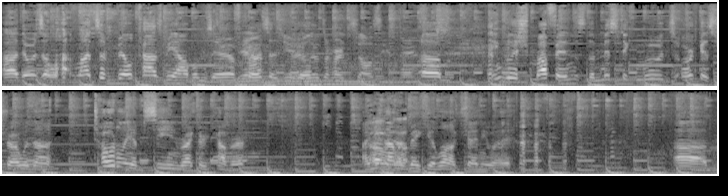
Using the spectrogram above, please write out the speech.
Uh, there was a lot, lots of Bill Cosby albums there, of course, as yeah, usual. Those are hard sells these days. um, English Muffins, the Mystic Moods Orchestra with a totally obscene record cover. I knew Oh, that yeah. would make you look anyway. um,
